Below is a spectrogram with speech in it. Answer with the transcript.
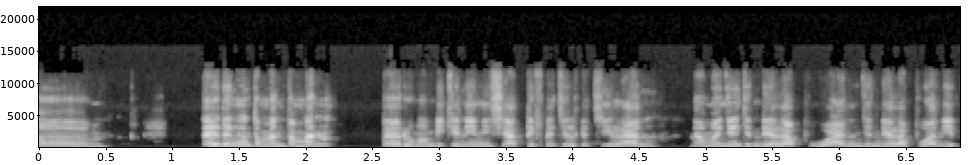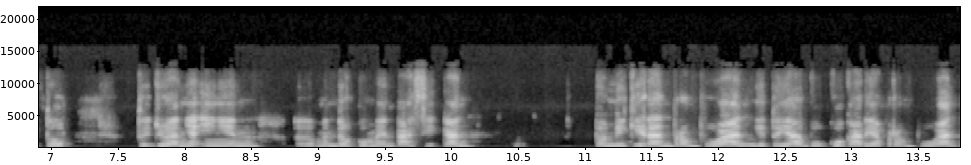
Um, saya dengan teman-teman baru membuat inisiatif kecil-kecilan namanya Jendela Puan. Jendela Puan itu tujuannya ingin uh, mendokumentasikan pemikiran perempuan gitu ya, buku karya perempuan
